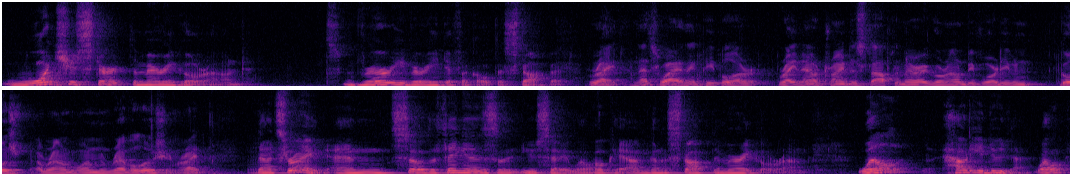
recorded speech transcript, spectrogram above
once you start the merry-go-round, it's very, very difficult to stop it. Right. And that's why I think people are right now trying to stop the merry-go-round before it even goes around one revolution. Right. That's right. And so the thing is that you say, well, okay, I'm going to stop the merry-go-round. Well, how do you do that? Well,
